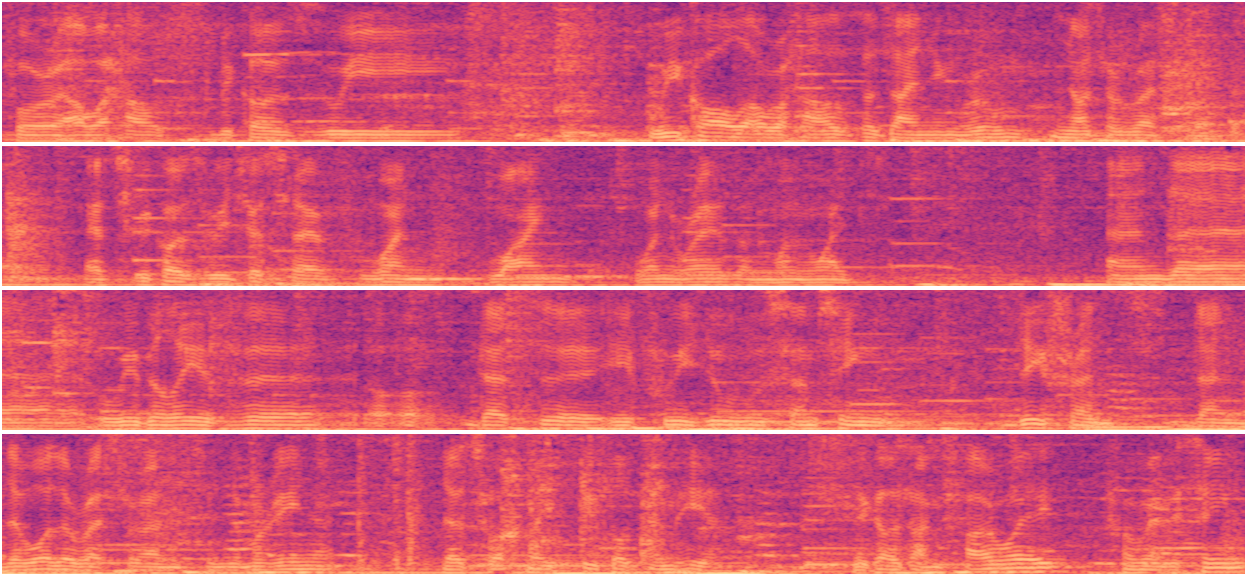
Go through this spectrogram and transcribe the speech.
for our house because we we call our house a dining room, not a restaurant. That's because we just have one wine, one red, and one white and uh, we believe uh, that uh, if we do something different than the other restaurants in the marina, that's what makes people come here. Because I'm far away from everything,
